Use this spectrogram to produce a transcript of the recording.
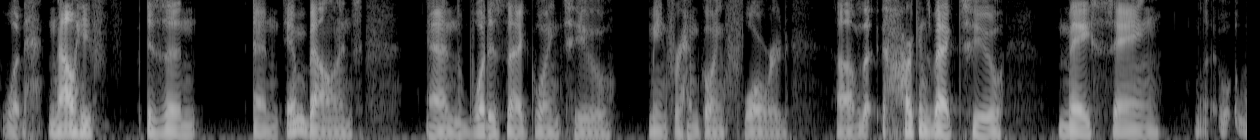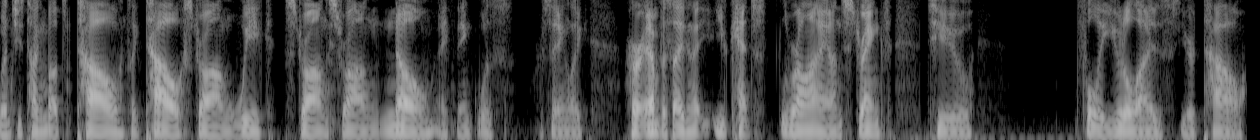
what now he f- is in an imbalance and what is that going to mean for him going forward? Um, that harkens back to Mei saying when she's talking about tao it's like tao strong weak strong strong no i think was her saying like her emphasizing that you can't just rely on strength to fully utilize your tau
